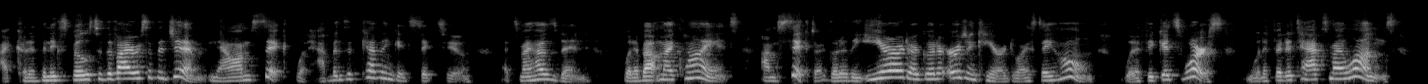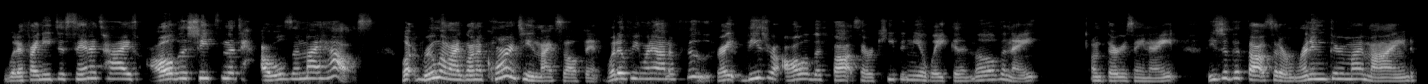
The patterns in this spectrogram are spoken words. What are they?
I could have been exposed to the virus at the gym. Now I'm sick. What happens if Kevin gets sick too? That's my husband. What about my clients? I'm sick. Do I go to the ER? Do I go to urgent care? Do I stay home? What if it gets worse? What if it attacks my lungs? What if I need to sanitize all the sheets and the towels in my house? What room am I going to quarantine myself in? What if we run out of food, right? These are all of the thoughts that are keeping me awake in the middle of the night on Thursday night. These are the thoughts that are running through my mind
